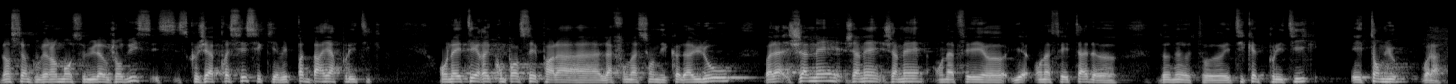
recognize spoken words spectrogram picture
l'ancien gouvernement, celui-là aujourd'hui. Ce que j'ai apprécié, c'est qu'il n'y avait pas de barrière politique. On a été récompensé par la, fondation Nicolas Hulot. Voilà, jamais, jamais, jamais on a fait, euh, on a fait état de, notre étiquette politique. Et tant mieux, voilà.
